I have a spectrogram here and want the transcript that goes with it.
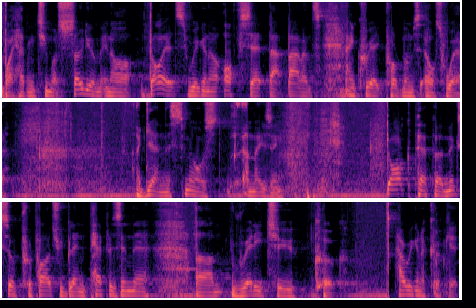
by having too much sodium in our diets, we're going to offset that balance and create problems elsewhere. Again, this smells amazing. Dark pepper, mix of proprietary blend peppers in there, um, ready to cook. How are we going to cook it?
